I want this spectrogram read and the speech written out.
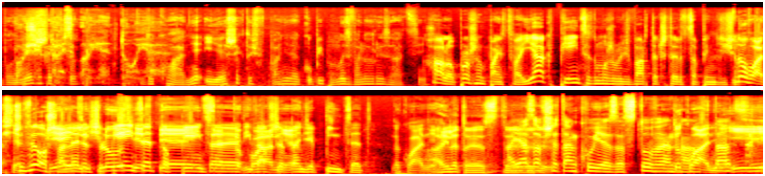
bo, jeszcze ktoś zorientuje. Dokładnie i jeszcze ktoś wpadnie na głupi pomysł waloryzacji. Halo, proszę państwa, jak 500 może być warte 450? No właśnie. Czy wy oszaleliście? 500 plus 500 to jest 500 i zawsze będzie 500. Dokładnie. A ile to jest? A ja y, zawsze tankuję za stówę Dokładnie. na stacji,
